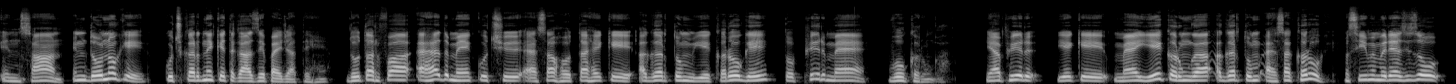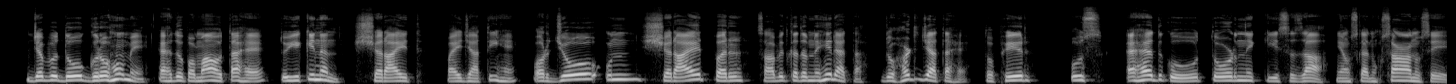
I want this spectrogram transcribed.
انسان، ان دونوں کے کچھ کرنے کے تقاضے پائے جاتے ہیں۔ دو طرفہ عہد میں کچھ ایسا ہوتا ہے کہ اگر تم یہ کرو گے تو پھر میں وہ کروں گا، یا پھر یہ کہ میں یہ کروں گا اگر تم ایسا کرو گے۔ مسیح میں میرے عزیزو، جب دو گروہوں میں عہد و پما ہوتا ہے تو یقیناً شرائط پائی جاتی ہیں، اور جو ان شرائط پر ثابت قدم نہیں رہتا، جو ہٹ جاتا ہے، تو پھر اس عہد کو توڑنے کی سزا یا اس کا نقصان اسے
